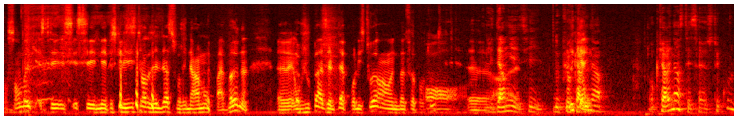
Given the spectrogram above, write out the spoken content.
on s'en moque. mais parce que les histoires de Zelda sont généralement pas bonnes. Euh, on joue pas à Zelda pour l'histoire, hein, une bonne fois pour toutes. Oh, euh, les derniers, si. Depuis Ocarina. Ocarina, c'était cool.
